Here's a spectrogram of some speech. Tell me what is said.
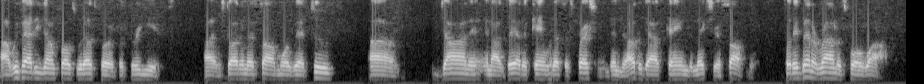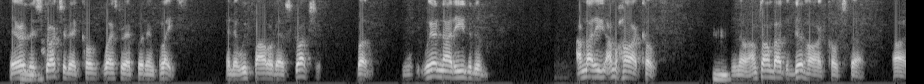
Uh, we've had these young folks with us for, for three years. Uh, starting as sophomore, we had two, uh, John and, and, Isaiah, that came with us as freshmen. Then the other guys came the next year sophomore. So they've been around us for a while. There is a mm-hmm. structure that Coach Wester had put in place, and then we follow that structure. But we're not easy to I'm not. Easy, I'm a hard coach. Mm-hmm. You know, I'm talking about the good hard coach stuff. Uh,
